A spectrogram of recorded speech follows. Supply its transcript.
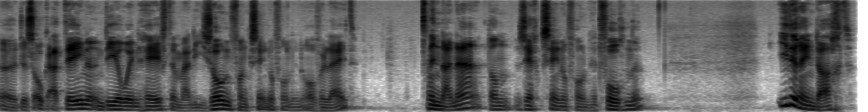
eh, dus ook Athene een deel in heeft en waar die zoon van Xenophon in overlijdt. En daarna dan zegt Xenophon het volgende. Iedereen dacht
